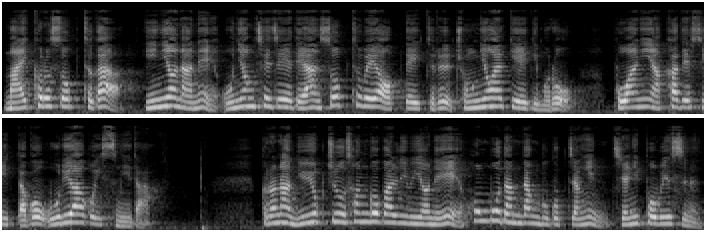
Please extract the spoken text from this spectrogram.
마이크로소프트가 2년 안에 운영체제에 대한 소프트웨어 업데이트를 종료할 계획이므로 보안이 약화될 수 있다고 우려하고 있습니다. 그러나 뉴욕주 선거관리위원회의 홍보 담당 부국장인 제니퍼 윌스는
